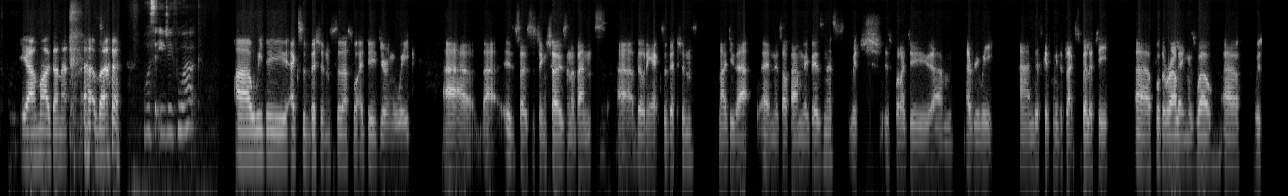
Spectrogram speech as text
yeah, I might have done it. but what's it you do for work? Uh we do exhibitions, so that's what I do during the week. Uh that is so it's just doing shows and events, uh building exhibitions. And I do that and it's our family business, which is what I do um every week and this gives me the flexibility uh, for the rallying as well, uh, which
